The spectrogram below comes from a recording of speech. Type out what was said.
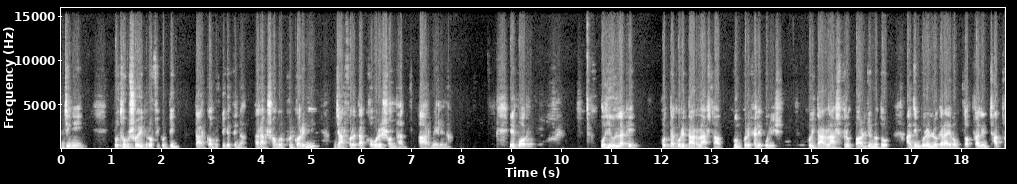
যিনি প্রথম শহীদ রফিক উদ্দিন তার কবরটিকে তেনা, তারা সংরক্ষণ করেননি যার ফলে তার কবরের সন্ধান আর মেলে না। এরপর ওহিউল্লাহকে হত্যা করে তার লাশটা গুম করে ফেলে পুলিশ। কই তার লাশ ফেরত পাওয়ার জন্য তো আজিমপুরের লোকেরা এবং তৎকালীন ছাত্র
